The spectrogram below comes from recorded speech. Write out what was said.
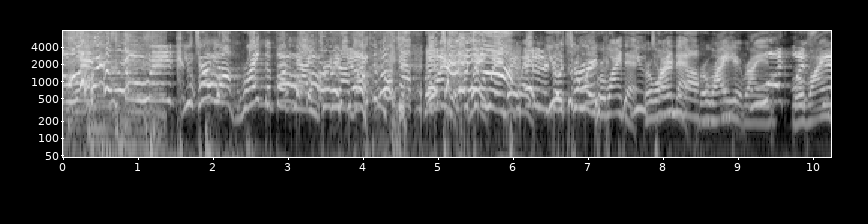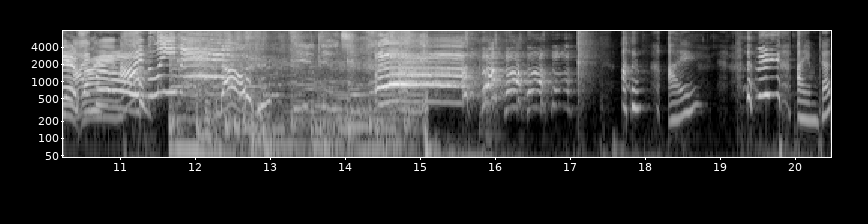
Oh, the wink! The wink! You turn it off right the fuck now. You turn it off Yeah. right the fuck now. Rewind it. Go to the wing. wait, wait. Editor, You go to the turned- wing. Rewind it. You Rewind turned it it. off, Rewind right? it, Ryan. What was Rewind this? it, Ryan. I believe it. No. I I am done.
